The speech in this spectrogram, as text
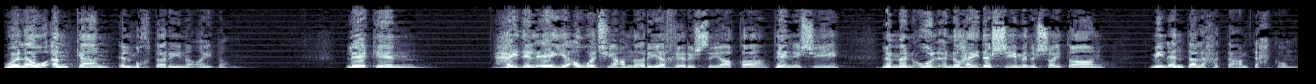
ولو أمكن المختارين أيضا. لكن هيدي الآية أول شيء عم نقريها خارج سياقها. ثاني شيء لما نقول إنه هيدا الشيء من الشيطان مين أنت لحتى عم تحكم؟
